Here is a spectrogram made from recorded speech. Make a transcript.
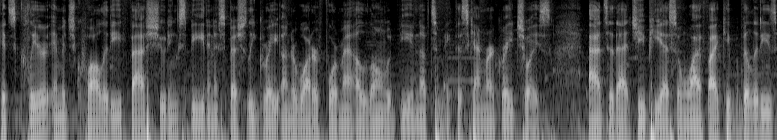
Its clear image quality, fast shooting speed, and especially great underwater format alone would be enough to make this camera a great choice. Add to that GPS and Wi-Fi capabilities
